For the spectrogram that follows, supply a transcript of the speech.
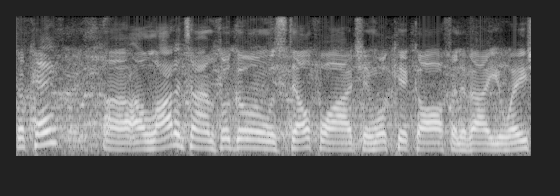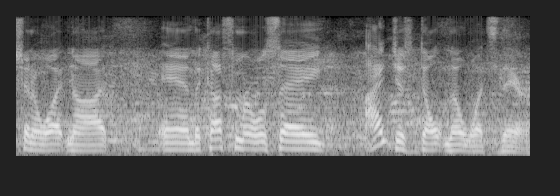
Okay? Uh, a lot of times we'll go in with StealthWatch and we'll kick off an evaluation and whatnot, and the customer will say, I just don't know what's there,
